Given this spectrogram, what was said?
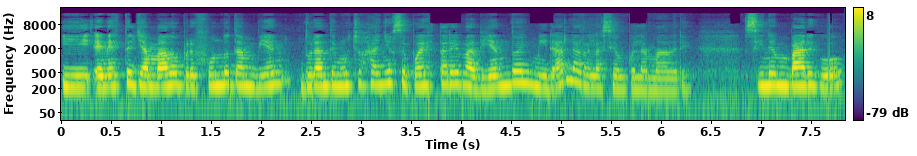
y en este llamado profundo también durante muchos años se puede estar evadiendo el mirar la relación con la madre. Sin embargo,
